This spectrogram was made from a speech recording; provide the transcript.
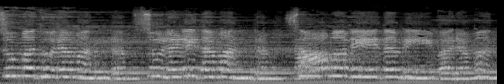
सुमधुरमन्त्रं सुललितमन्त्रम् सामवेदवीवर परमन्त्रम्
